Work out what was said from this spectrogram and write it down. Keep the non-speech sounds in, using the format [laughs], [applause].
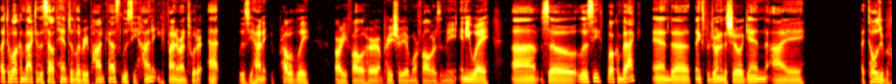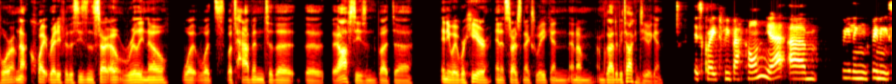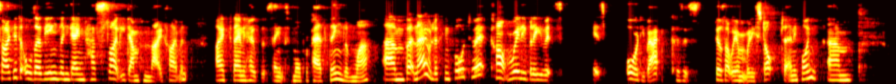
I'd like to welcome back to the Southampton Delivery Podcast, Lucy Hynett. You can find her on Twitter at Lucy Hynett. You probably already follow her. I'm pretty sure you have more followers than me. Anyway, um, so Lucy, welcome back, and uh, thanks for joining the show again. I I told you before, I'm not quite ready for the season to start. I don't really know what what's what's happened to the the the off season, but uh, anyway, we're here, and it starts next week, and and I'm I'm glad to be talking to you again. It's great to be back on. Yeah, um, feeling feeling excited. Although the England game has slightly dampened that excitement. I can only hope that Saints are more prepared than England were. Um, but no, looking forward to it. Can't really believe it's it's already back because it feels like we haven't really stopped at any point. Um,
